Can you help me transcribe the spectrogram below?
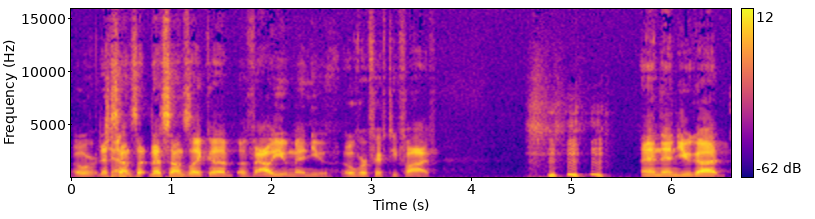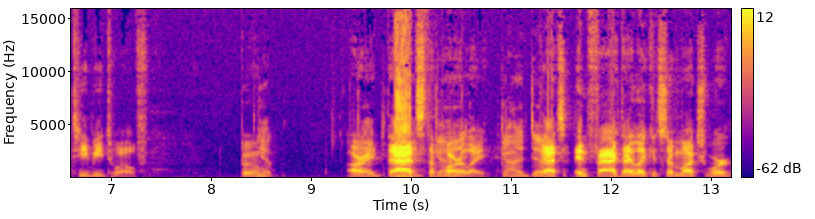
Over that Okay. sounds like that sounds like a, a value menu. Over 55. and then you got TB12. Boom. Yep. All right, Gotta- that's the gotta- parlay. Gotta do That's it. in fact I like it so much we're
